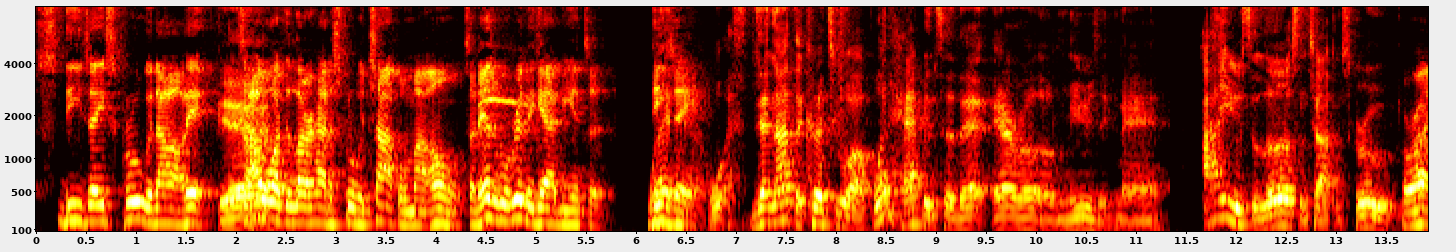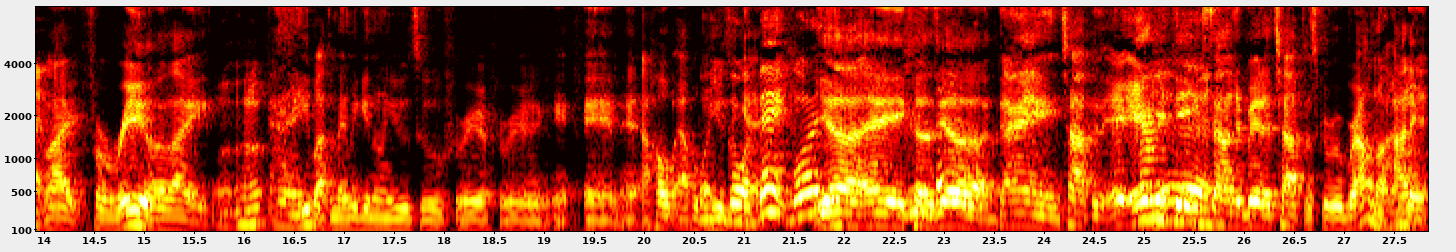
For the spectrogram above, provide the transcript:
DJ Screw, and all that. Yeah. So I wanted to learn how to screw and chop on my own. So that's what really got me into DJing. What, what, not to cut you off, what happened to that era of music, man? I used to love some chop and screw. Right. Like, for real. Like, Mhm. dang, he about to make me get on YouTube for real, for real. And, and, and I hope Apple Well, you Music. going got- back, boy? Yeah, hey, cause yeah, dang, chopped and everything Yeah. sounded better chopped and screwed, bro. I don't know how Mhm. that.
